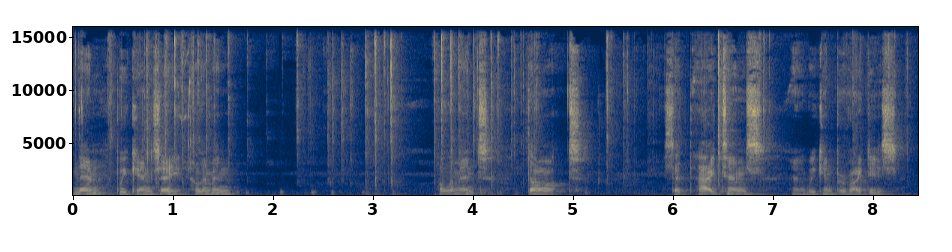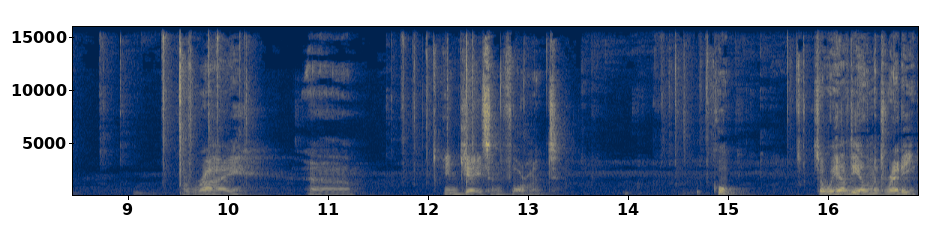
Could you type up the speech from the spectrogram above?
Then we can say element element dot set items and we can provide this array uh, in JSON format. Cool. So we have the element ready,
